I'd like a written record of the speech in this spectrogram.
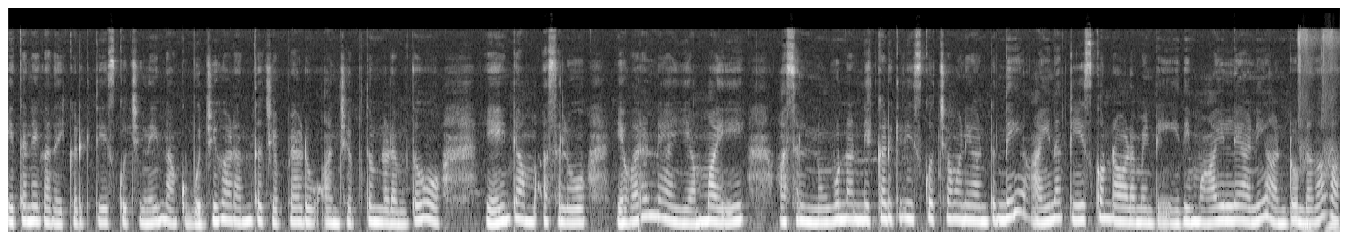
ఇతనే కదా ఇక్కడికి తీసుకొచ్చింది. నాకు బుజ్జిగాడంతా చెప్పాడు అని చెప్తుండడంతో ఏంటి అమ్మ అసలు ఎవరన్నా ఈ అమ్మాయి? అసలు నువ్వు నన్ను ఇక్కడికి తీసుకొచ్చావని అంటుంది. అయినా తీసుకొని రావడం ఏంటి? ఇది మా ఇల్లే అని అంటుండగా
